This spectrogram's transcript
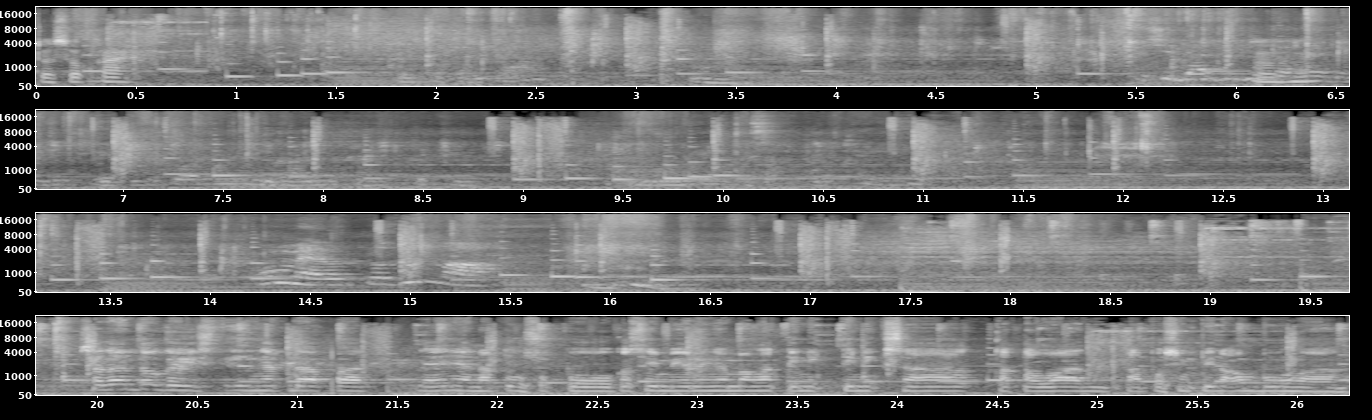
Tusok ka. Oh, meron pa dun ah. Sa ganito guys, ingat dapat. Yan yan, natusok po kasi meron yung mga tinik-tinik sa katawan. Tapos yung pinakambunga,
